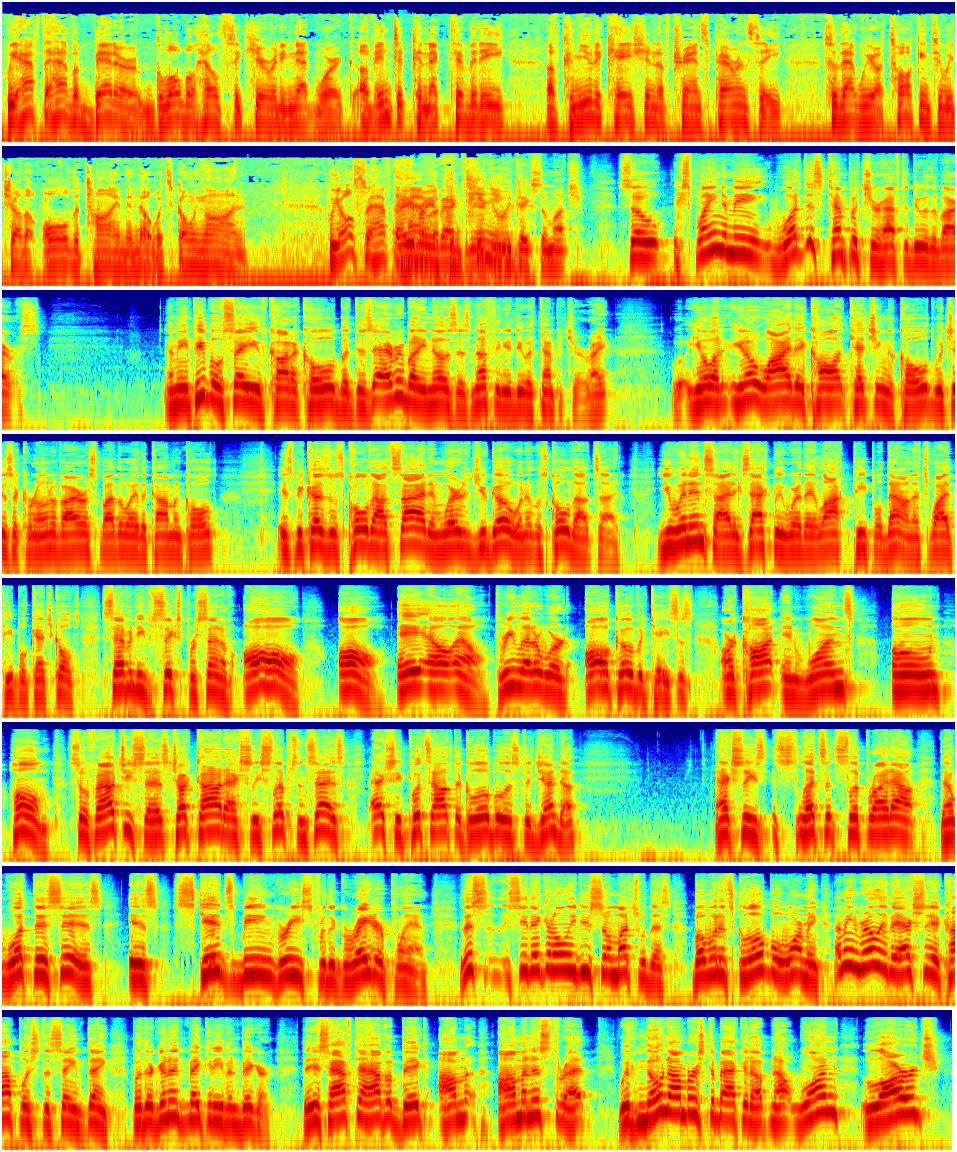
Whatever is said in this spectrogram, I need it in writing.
We have to have a better global health security network of interconnectivity, of communication, of transparency, so that we are talking to each other all the time and know what's going on. We also have to have a continued. To only takes so much. So, explain to me what does temperature have to do with the virus? I mean, people say you've caught a cold, but does everybody knows there's nothing to do with temperature, right? You know what? You know why they call it catching a cold, which is a coronavirus, by the way, the common cold, is because it was cold outside. And where did you go when it was cold outside? You went inside exactly where they lock people down. That's why people catch colds. 76% of all, all, A L L, three letter word, all COVID cases are caught in one's own home. So Fauci says, Chuck Todd actually slips and says, actually puts out the globalist agenda, actually lets it slip right out that what this is, is skids being greased for the greater plan. This see they can only do so much with this, but when it's global warming, I mean really they actually accomplished the same thing, but they're going to make it even bigger. They just have to have a big om- ominous threat with no numbers to back it up. Not one large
